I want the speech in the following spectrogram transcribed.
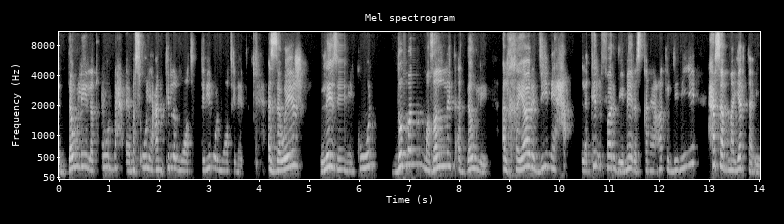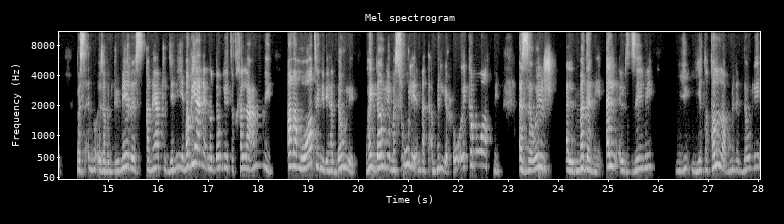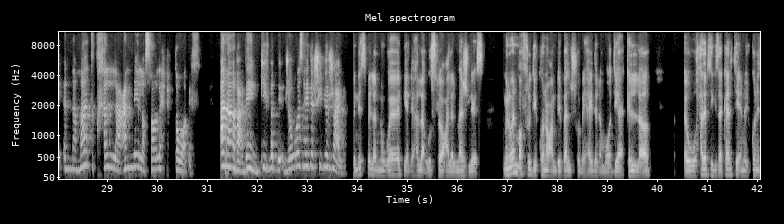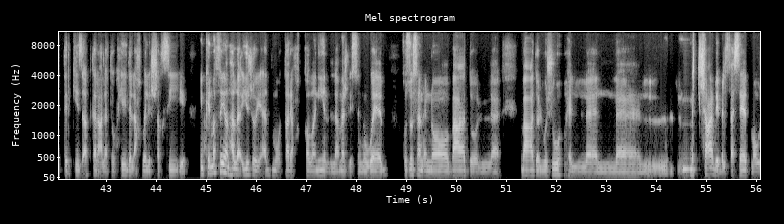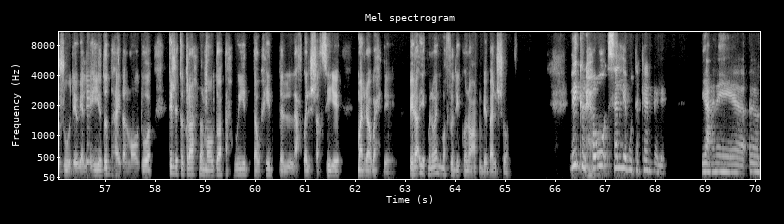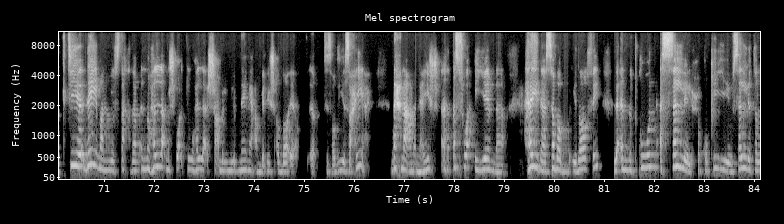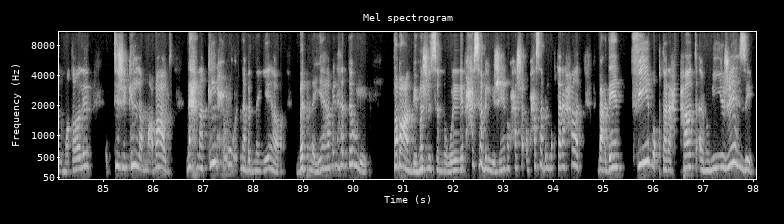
للدولة لتكون مسؤولة عن كل المواطنين والمواطنات. الزواج لازم يكون ضمن مظلة الدولة. الخيار الديني حق لكل فرد يمارس قناعاته الدينية حسب ما يرتقي. بس إنه إذا بده يمارس قناعته الدينية ما بيعني إنه الدولة تتخلى عني. أنا مواطنه بهالدولة وهي الدولة مسؤولة إنها تأمن لي حقوقي كمواطنة. الزواج المدني الإلزامي يتطلب من الدولة إنها ما تتخلى عني لصالح طوائف. أنا بعدين كيف بدي أتجوز؟ هيدا الشيء بيرجع لي. بالنسبة للنواب يلي هلأ وصلوا على المجلس من وين المفروض يكونوا عم ببلشوا بهيدي المواضيع كلها؟ وحضرتك ذكرتي إنه يكون التركيز أكثر على توحيد الأحوال الشخصية. يمكن ما فيهم هلأ يجوا يقدموا طرح قوانين لمجلس النواب خصوصا إنه بعده بعده الوجوه المتشعبة بالفساد موجودة واللي هي ضد هذا الموضوع تيجي تطرح له الموضوع تحويد توحيد الأحوال الشخصية مرة واحدة برأيك من وين المفروض يكونوا عم ببلشوا؟ ليك الحقوق سلة متكاملة. يعني آه، كثير دائما يستخدم إنه هلأ مش وقته هلأ الشعب اللبناني عم بيعيش قضايا اقتصاديه صحيح. نحن عم نعيش أسوأ أيامنا. هيدا سبب إضافي لأنه تكون السلة الحقوقية وسلة المطالب بتجي كلها مع بعض. نحن كل حقوقنا بدنا إياها بدنا إياها من هالدولة. طبعا بمجلس النواب حسب اللجان وحسب المقترحات. بعدين في مقترحات قانونية جاهزة.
